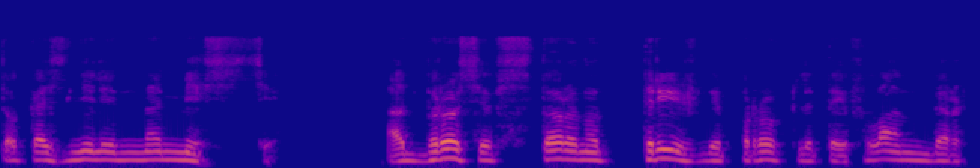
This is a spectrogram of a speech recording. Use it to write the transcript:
то казнили на месте. Отбросив в сторону трижды проклятый фламберг,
